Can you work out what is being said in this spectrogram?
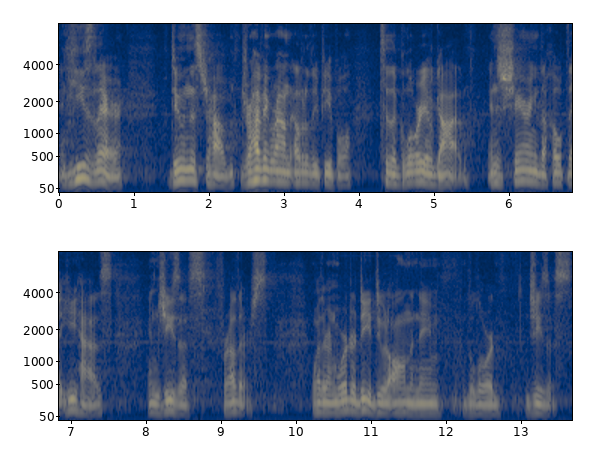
And he's there doing this job, driving around elderly people to the glory of God and sharing the hope that he has in Jesus for others whether in word or deed, do it all in the name of the Lord Jesus.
